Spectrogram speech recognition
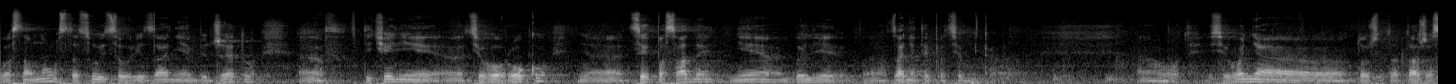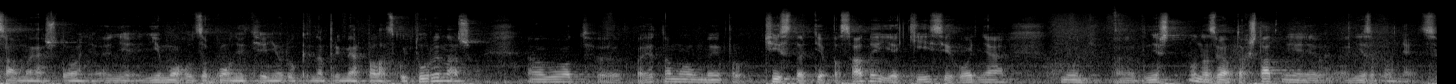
в основному стосується урізання бюджету е, в течение е, цього року е, ці посади не були е, зайняті працівниками. Вот. И сегодня то, что, та же самое, что они не могут заполнить тени руки, например, Палац культуры наш. А, Вот. э, Поэтому мы про- чисто те посади, які сьогодні ну, е, внеш, ну, називаємо так, штат не, не заповняється.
